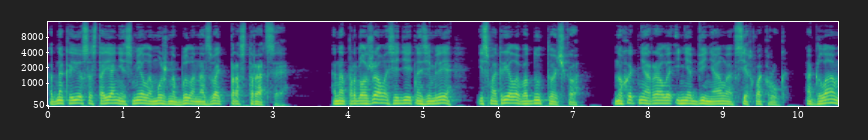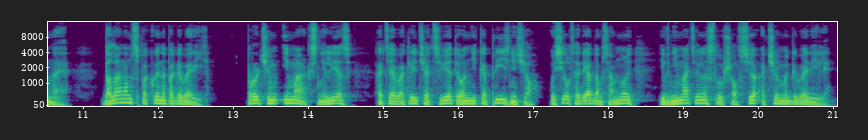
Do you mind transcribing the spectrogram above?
однако ее состояние смело можно было назвать прострация. Она продолжала сидеть на земле и смотрела в одну точку, но хоть не орала и не обвиняла всех вокруг. А главное, дала нам спокойно поговорить. Впрочем, и Макс не лез, хотя, в отличие от Светы, он не капризничал, уселся рядом со мной и внимательно слушал все, о чем мы говорили.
